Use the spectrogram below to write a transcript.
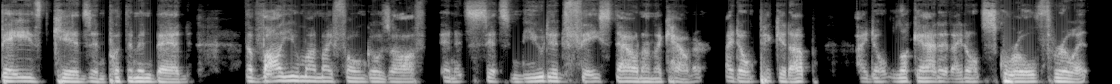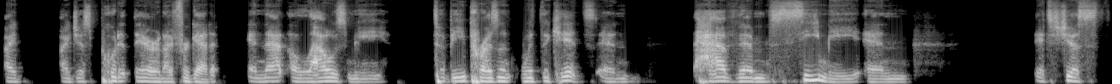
bathed kids and put them in bed, the volume on my phone goes off and it sits muted face down on the counter. I don't pick it up. I don't look at it. I don't scroll through it. I I just put it there and I forget it. And that allows me to be present with the kids and have them see me and it's just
